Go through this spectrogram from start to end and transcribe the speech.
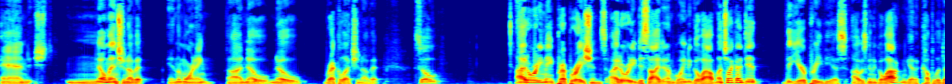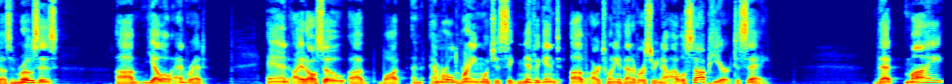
and sh- no mention of it in the morning. Uh, no, no recollection of it. So I'd already made preparations. I'd already decided I'm going to go out, much like I did the year previous. I was going to go out and get a couple of dozen roses, um, yellow and red. And I had also uh, bought an emerald ring, which is significant of our 20th anniversary. Now, I will stop here to say that my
